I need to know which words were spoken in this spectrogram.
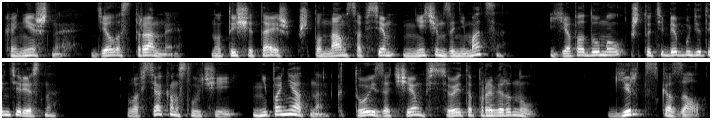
«Конечно, дело странное, но ты считаешь, что нам совсем нечем заниматься?» «Я подумал, что тебе будет интересно». Во всяком случае, непонятно, кто и зачем все это провернул. Гирт сказал,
